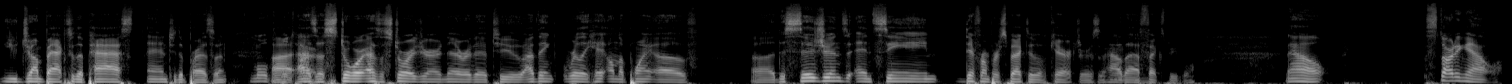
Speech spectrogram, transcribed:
you jump back to the past and to the present Multiple uh, as a story as a story driven narrative too. I think really hit on the point of uh, decisions and seeing different perspective of characters and how that Mhm. affects people. Now, starting out,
